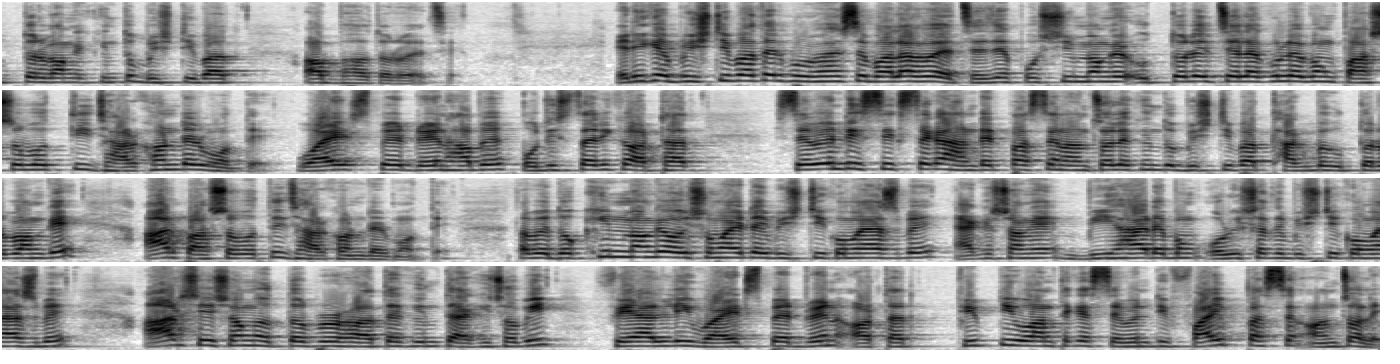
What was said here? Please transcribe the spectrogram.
উত্তরবঙ্গে কিন্তু বৃষ্টিপাত অব্যাহত রয়েছে। এদিকে বৃষ্টিপাতের পূর্বাভাসে বলা হয়েছে যে, পশ্চিমবঙ্গের উত্তরের জেলাগুলো এবং পার্শ্ববর্তী ঝাড়খণ্ডের মধ্যে ওয়াইড স্প্রেড ড্রেন হবে পঁচিশ তারিখে, অর্থাৎ সেভেন্টি সিক্স থেকে হান্ড্রেড পার্সেন্ট অঞ্চলে কিন্তু বৃষ্টিপাত থাকবে উত্তরবঙ্গে আর পার্শ্ববর্তী ঝাড়খণ্ডের মধ্যে। তবে দক্ষিণবঙ্গে ওই সময়টায় বৃষ্টি কমে আসবে। একই সঙ্গে বিহার এবং ওড়িশাতে বৃষ্টি কমে আসবে। আর সেই সঙ্গে উত্তর পূর্ব ভারতে কিন্তু একই ছবি ফেয়ারলি ওয়াইড স্প্রেড রেন অর্থাৎ ফিফটি ওয়ান থেকে সেভেন্টি ফাইভ পার্সেন্ট অঞ্চলে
